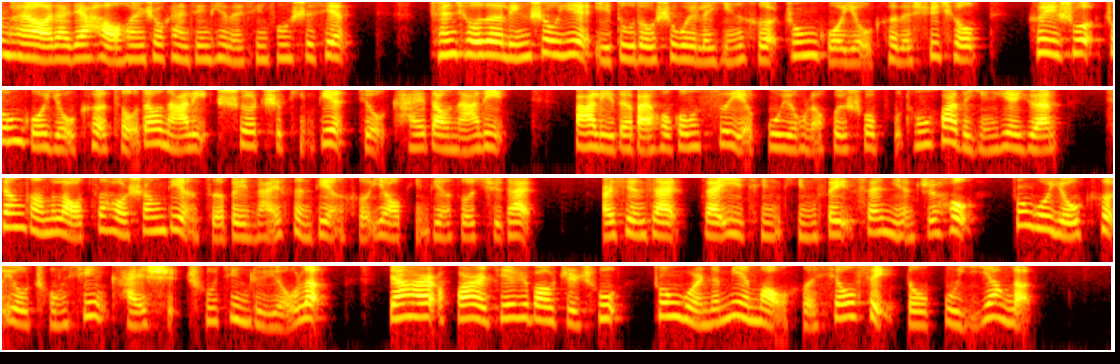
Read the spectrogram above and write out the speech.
众朋友，大家好，欢迎收看今天的新风视线。全球的零售业一度都是为了迎合中国游客的需求，可以说中国游客走到哪里，奢侈品店就开到哪里。巴黎的百货公司也雇佣了会说普通话的营业员，香港的老字号商店则被奶粉店和药品店所取代。而现在，在疫情停飞三年之后，中国游客又重新开始出境旅游了。然而，《华尔街日报》指出，中国人的面貌和消费都不一样了。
